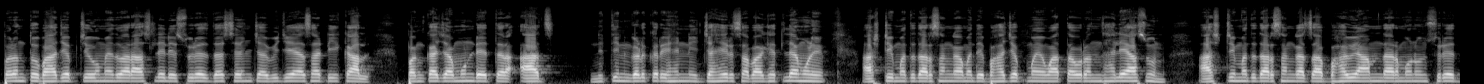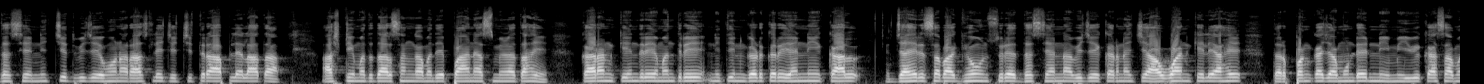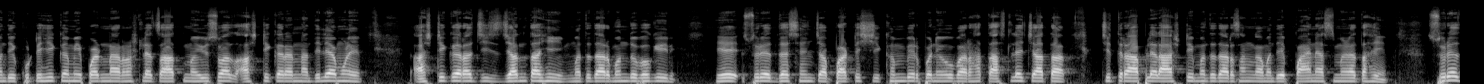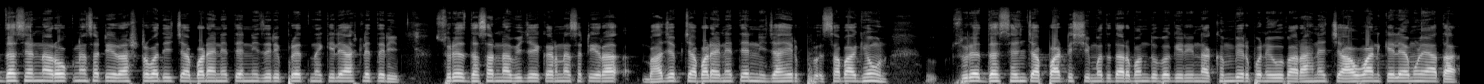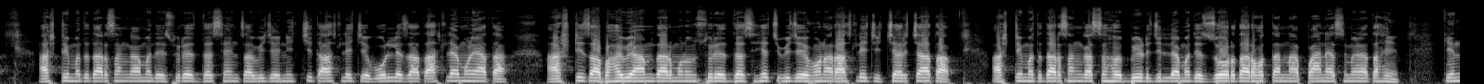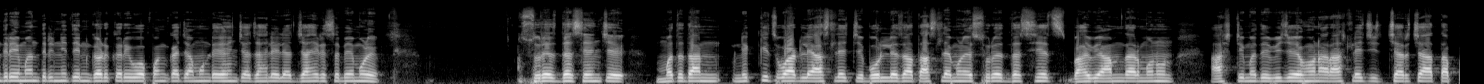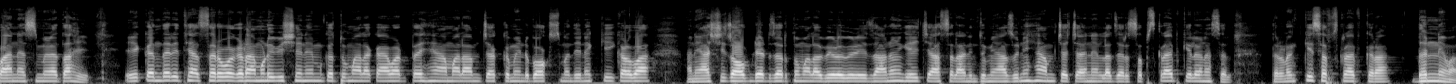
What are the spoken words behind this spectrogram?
परंतु भाजपचे उमेदवार असलेले सुरेश धस यांच्या विजयासाठी काल पंकजा मुंडे तर आज नितीन गडकरी यांनी जाहीर सभा घेतल्यामुळे आष्टी मतदारसंघामध्ये भाजपमय वातावरण झाले असून आष्टी मतदारसंघाचा भावी आमदार म्हणून सुरेश धसे निश्चित विजय होणार असल्याचे चित्र आपल्याला आता आष्टी मतदारसंघामध्ये पाहण्यास मिळत आहे. कारण केंद्रीय मंत्री नितीन गडकरी यांनी काल जाहीर सभा घेऊन सुरेश धस यांना विजय करण्याचे आव्हान केले आहे. तर पंकजा मुंडेंनी मी विकासामध्ये कुठेही कमी पडणार नसल्याचा आत्मविश्वास आष्टीकरांना दिल्यामुळे आष्टीकराची जनता ही मतदार बंधू हे सुरेश धस यांच्या पाठीशी खंबीरपणे उभा राहत असल्याचे आता चित्र आपल्याला आष्टी मतदारसंघामध्ये पाहण्यास मिळत आहे. सुरेश धस यांना रोखण्यासाठी राष्ट्रवादीच्या बड्या नेत्यांनी जरी प्रयत्न केले असले तरी सुरेश धसांना विजय करण्यासाठी रा भाजपच्या बड्या नेत्यांनी जाहीर सभा घेऊन सुरेश धस यांच्या पाठीशी मतदार बंधू भगिनींना खंबीरपणे उभा राहण्याचे आव्हान केल्यामुळे आता आष्टी मतदारसंघामध्ये सुरेश धस यांचा विजय निश्चित असल्याचे बोलले जात असल्यामुळे आता आष्टीचा भावी आमदार म्हणून सुरेश धस हेच विजय होणार असल्याची चर्चा आता आष्टी मतदारसंघासह बीड जिल्ह्यामध्ये जोरदार होताना पाहण्यास मिळत आहे. केंद्रीय मंत्री नितीन गडकरी व पंकजा मुंडे यांच्या झालेल्या जाहीर सभेमुळे सुरेश धस यांचे मतदान नक्कीच वाढले असल्याचे बोलले जात असल्यामुळे सुरेश धस हेच भावी आमदार म्हणून आष्टीमध्ये विजय होणार असल्याची चर्चा आता पाहण्यास मिळत आहे. एकंदरीत ह्या सर्व घडामोडीविषयी नेमकं तुम्हाला काय वाटतं हे आम्हाला आमच्या कमेंट बॉक्समध्ये नक्की कळवा. आणि अशीच अपडेट जर तुम्हाला वेळोवेळी जाणून घ्यायची असेल आणि तुम्ही अजूनही आमच्या चॅनलला जर सबस्क्राईब केलं नसेल तर नक्की सबस्क्राईब करा. धन्यवाद.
